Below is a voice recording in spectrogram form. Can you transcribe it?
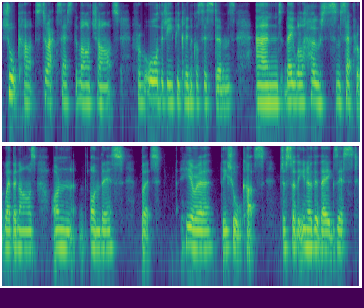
shortcuts to access the MAR charts from all the GP clinical systems and they will host some separate webinars on on this but here are the shortcuts just so that you know that they exist.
